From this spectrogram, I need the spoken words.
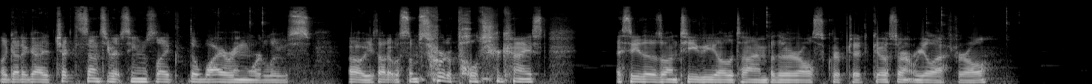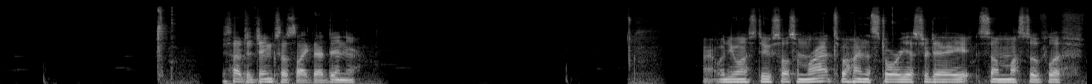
I got a guy. Check the sensor. It seems like the wiring were loose. Oh, you thought it was some sort of poltergeist? I see those on TV all the time, but they're all scripted. Ghosts aren't real after all. Just had to jinx us like that, didn't you? Alright, what do you want us to do? Saw some rats behind the store yesterday. Some must have left...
